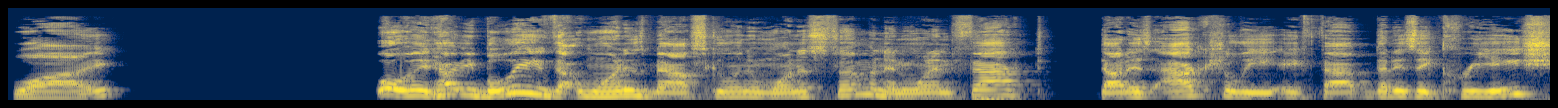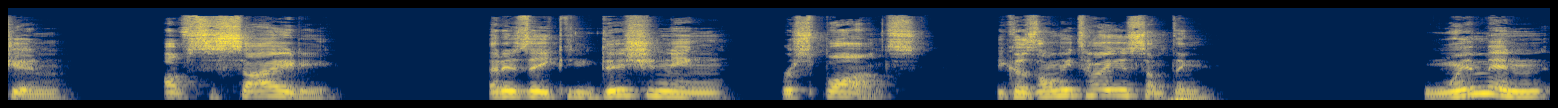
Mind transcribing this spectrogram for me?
Why? Well, they'd have you believe that one is masculine and one is feminine, when in fact, that is actually a fab that is a creation of society. That is a conditioning response. Because let me tell you something. Women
